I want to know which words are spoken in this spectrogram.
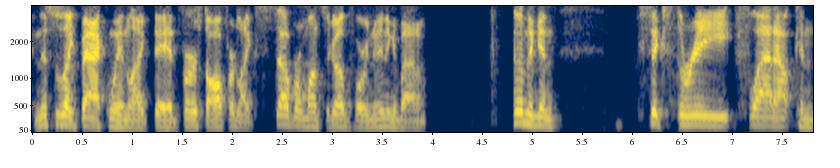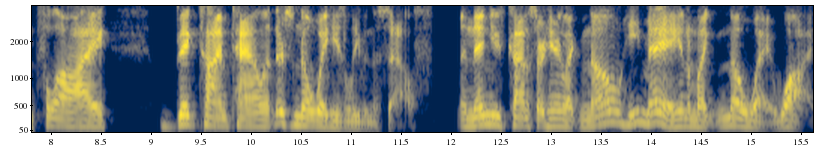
And this was like back when like they had first offered like several months ago before we knew anything about him. I'm thinking six three, flat out can fly big time talent. There's no way he's leaving the South. And then you kind of start hearing like, no, he may. And I'm like, no way. Why?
